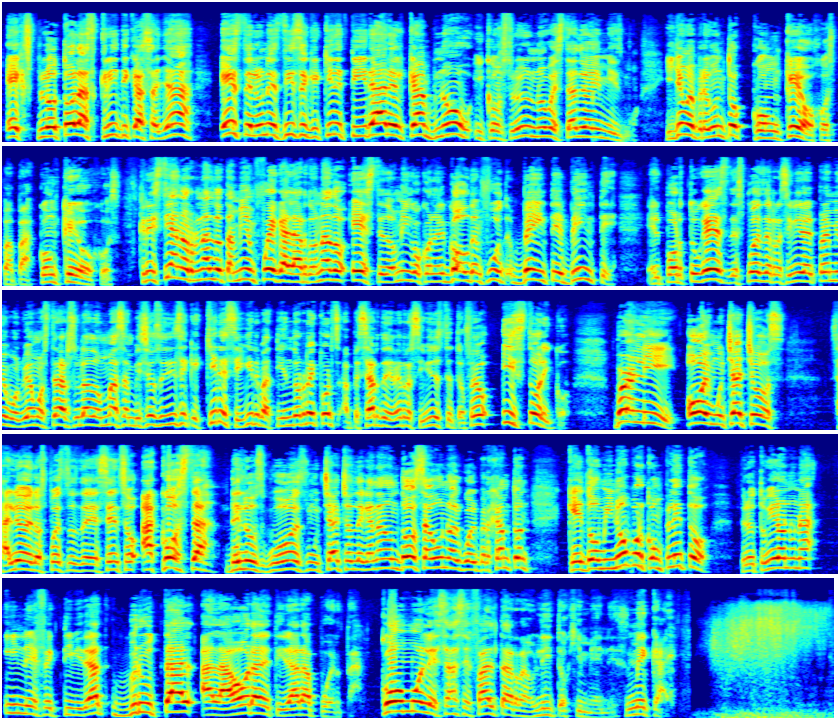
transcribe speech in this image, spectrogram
explotó las críticas allá este lunes dice que quiere tirar el Camp Nou y construir un nuevo estadio ahí mismo. Y yo me pregunto, ¿con qué ojos, papá? ¿Con qué ojos? Cristiano Ronaldo también fue galardonado este domingo con el Golden Foot 2020. El portugués, después de recibir el premio, volvió a mostrar su lado más ambicioso y dice que quiere seguir batiendo récords a pesar de haber recibido este trofeo histórico. Burnley, hoy muchachos, salió de los puestos de descenso a costa de los Wolves, muchachos. Le ganaron 2 a 1 al Wolverhampton, que dominó por completo, pero tuvieron una inefectividad brutal a la hora de tirar a puerta. ¿Cómo les hace falta a Raulito Jiménez? Me cae.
